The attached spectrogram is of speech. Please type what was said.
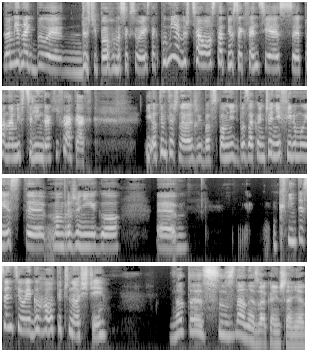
tam jednak były dowcipy o homoseksualistach. Pomijam już całą ostatnią sekwencję z panami w cylindrach i frakach. I o tym też należy chyba wspomnieć, bo zakończenie filmu jest, e, mam wrażenie, jego um, kwintesencją jego chaotyczności. No to jest znane zakończenie.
